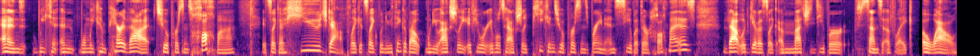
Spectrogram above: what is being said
And we can and when we compare that to a person's chokhmah, it's like a huge gap. Like it's like when you think about when you actually if you were able to actually peek into a person's brain and see what their chokhmah is, that would give us like a much deeper sense of like, oh wow,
